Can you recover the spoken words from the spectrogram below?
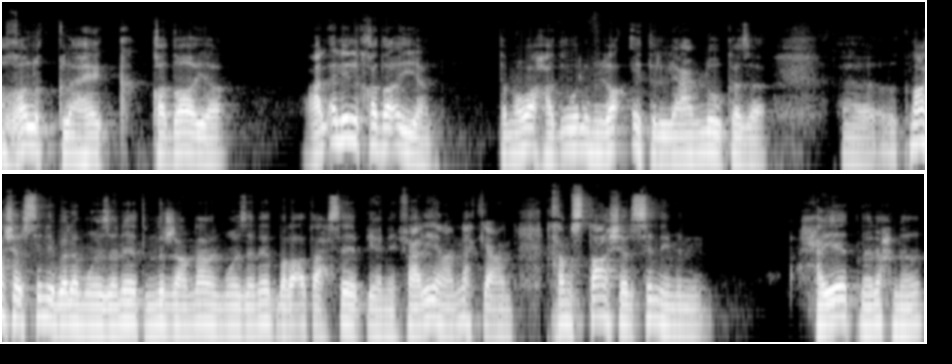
غلق لهيك قضايا على القليل قضائيا. تما واحد يقول إنه لقط اللي عملوه كذا. 12 آه، سنة بلا موازنات بنرجع بنعمل موازنات بلا قطع حساب. يعني فعليا عم نحكي عن 15 سنة من حياتنا نحن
